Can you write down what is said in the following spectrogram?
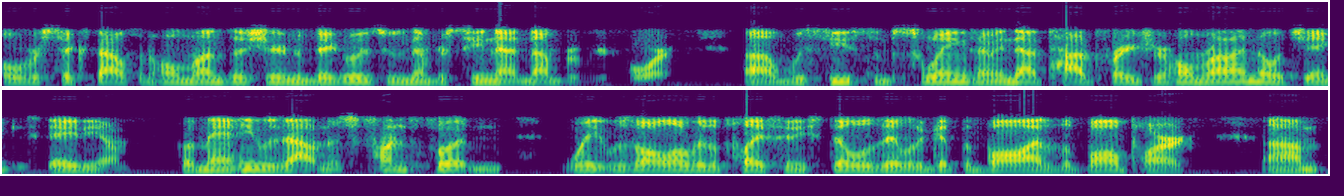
over 6,000 home runs this year in the big leagues. We've never seen that number before. Uh, we see some swings. I mean, that Todd Frazier home run, I know it's Yankee Stadium, but man, he was out in his front foot and weight was all over the place, and he still was able to get the ball out of the ballpark. Um,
